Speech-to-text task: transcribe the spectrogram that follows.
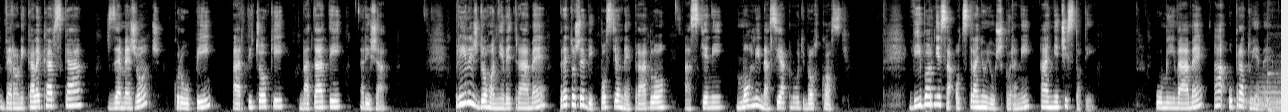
Veronika lekárska, zemežoč, krúpy, artičóky, batáty, ryža. Príliš dlho nevetráme, pretože by postelné prádlo a steny mohli nasiaknúť vlhkosť. Výborne sa odstraňujú škvrny a nečistoty. Umývame a upratujeme.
